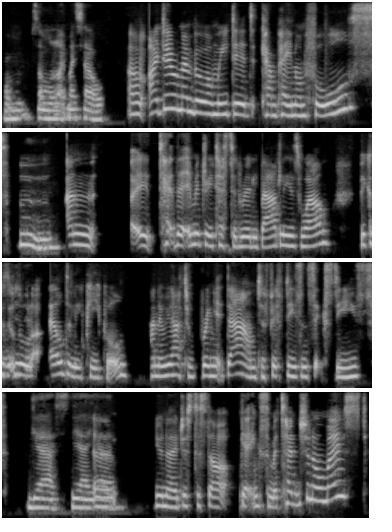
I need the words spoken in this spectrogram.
from someone like myself. Um, I do remember when we did campaign on falls, mm. and te- the imagery tested really badly as well because oh, it was all it? elderly people, and we had to bring it down to 50s and 60s. Yes, yeah, yeah. Um, you know, just to start getting some attention almost.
